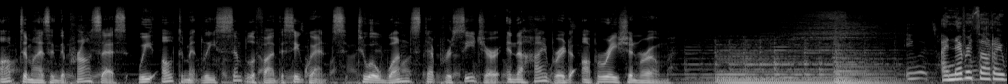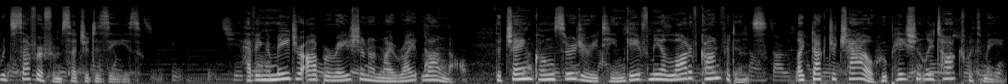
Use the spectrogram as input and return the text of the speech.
optimizing the process, we ultimately simplified the sequence to a one-step procedure in the hybrid operation room. I never thought I would suffer from such a disease. Having a major operation on my right lung, the Chang Gung surgery team gave me a lot of confidence, like Dr. Chao, who patiently talked with me.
